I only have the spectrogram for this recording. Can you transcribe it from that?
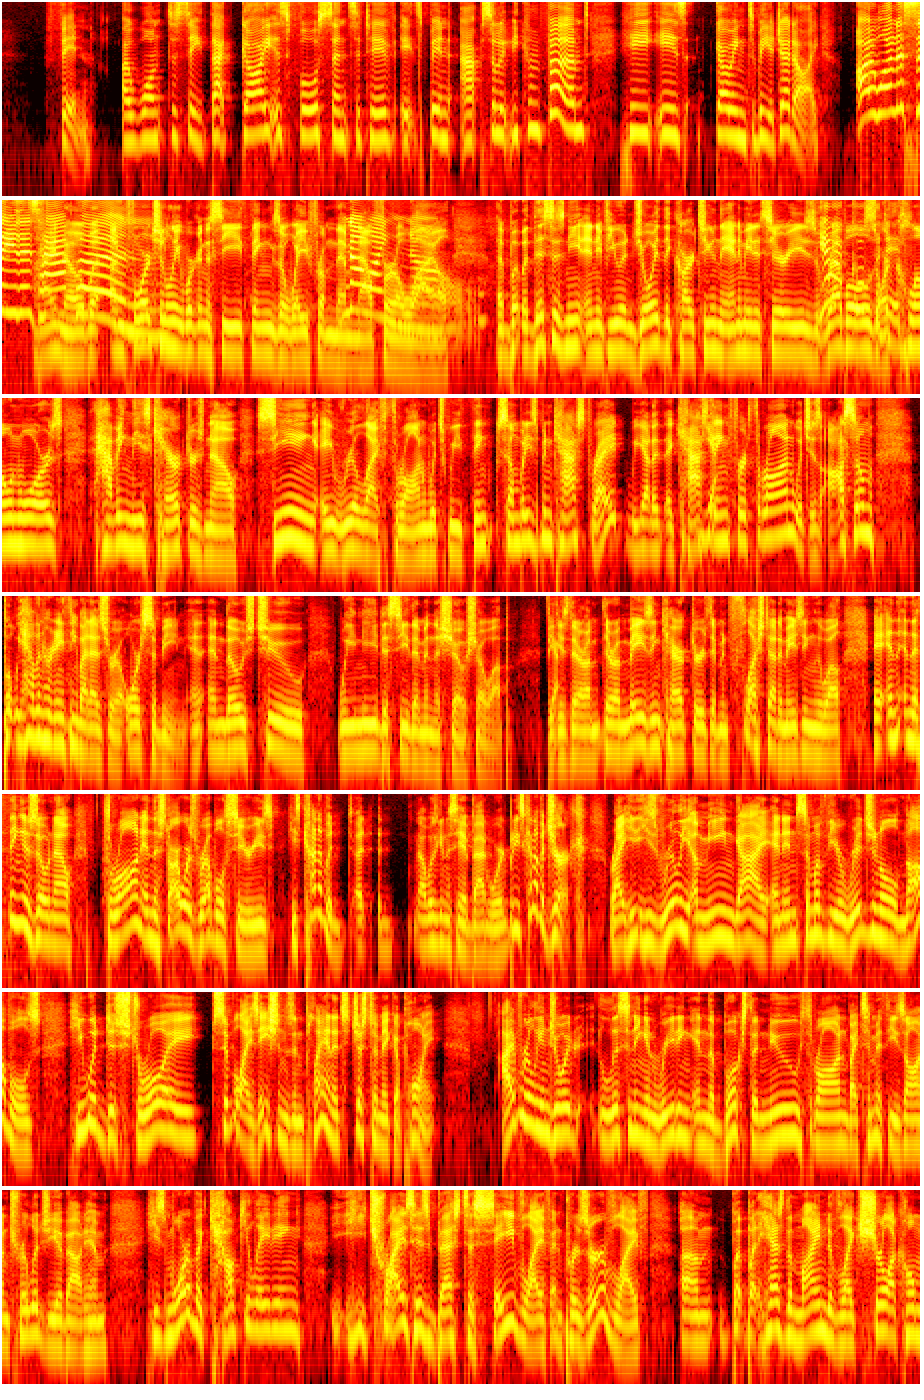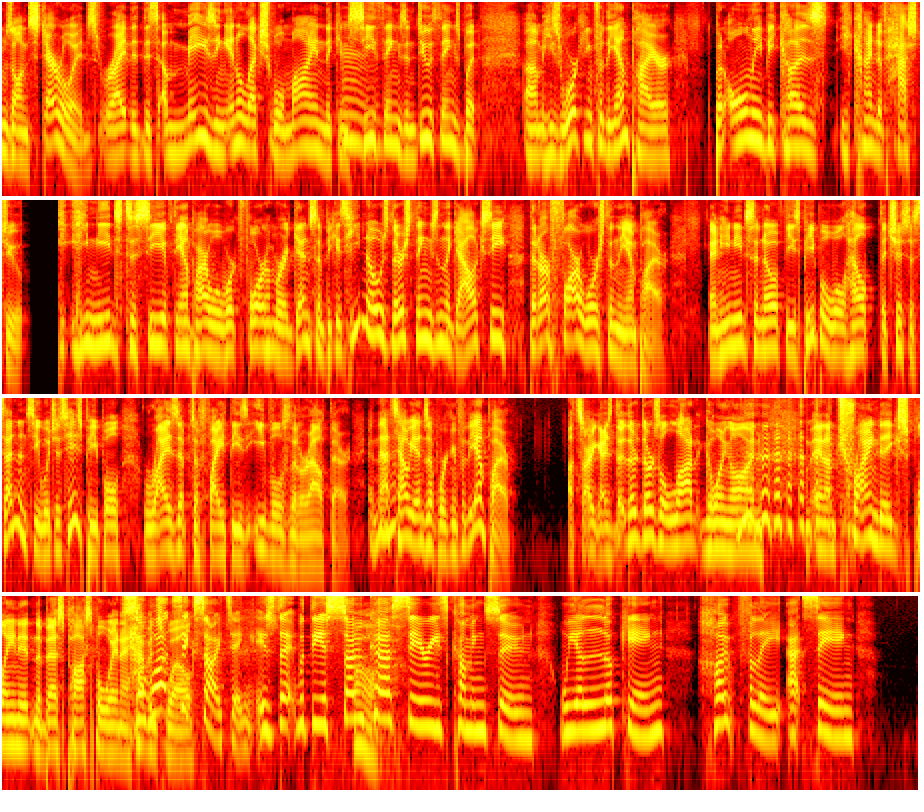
Finn. I want to see that guy is force sensitive. It's been absolutely confirmed he is going to be a Jedi. I want to see this happen. I know, but unfortunately, we're going to see things away from them No, now for a know. while. Uh, but but this is neat, and if you enjoyed the cartoon, the animated series, Yeah, Rebels or did. Clone Wars, having these characters now, seeing a real life Thrawn, which we think somebody's been cast, right? We got a, a casting for Thrawn, which is awesome, but we haven't heard anything about Ezra or Sabine, and, and those two, we need to see them in the show show up because they're um, they're amazing characters. They've been fleshed out amazingly well. And and the thing is though now Thrawn in the Star Wars Rebels series, he's kind of a, a, a I was going to say a bad word, but he's kind of a jerk, right? He, he's really a mean guy. And in some of the original novels, he would destroy civilizations and planets just to make a point. I've really enjoyed listening and reading in the books the new Thrawn by Timothy Zahn trilogy about him. He's more of a calculating. He tries his best to save life and preserve life, um, but but he has the mind of like Sherlock Holmes on steroids, right? This amazing intellectual mind that can see things and do things. But um, he's working for the Empire, but only because he kind of has to he needs to see if the empire will work for him or against him because he knows there's things in the galaxy that are far worse than the empire and he needs to know if these people will help the chiss ascendancy which is his people rise up to fight these evils that are out there. And that's mm-hmm. how he ends up working for the empire. Oh, sorry guys there- there's a lot going on and i'm trying to explain it in the best possible way and i So haven't what's well. exciting is that with the Ahsoka Oh. series coming soon, we are looking hopefully at seeing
